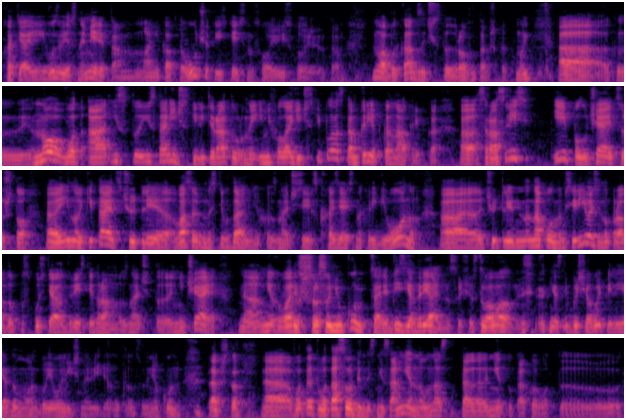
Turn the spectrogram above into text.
Хотя и в известной мере там они как-то учат, естественно, свою историю. Там, ну, а бы как зачастую, ровно так же, как мы. А, но вот а исторический, литературный и мифологический пласт там крепко-накрепко а, срослись, и получается, что э, иной китаец, чуть ли в особенности в дальних, значит, сельскохозяйственных регионах, а, чуть ли на полном серьезе, но, правда, спустя 200 грамм, значит, э, не чая, мне говорил, что Сунюкун, царь обезьян, реально существовал. Если бы еще выпили, я думаю, он бы его лично видел, этого Сунюкуна. Так что а, вот эта вот особенность, несомненно, у нас нету такой вот э,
